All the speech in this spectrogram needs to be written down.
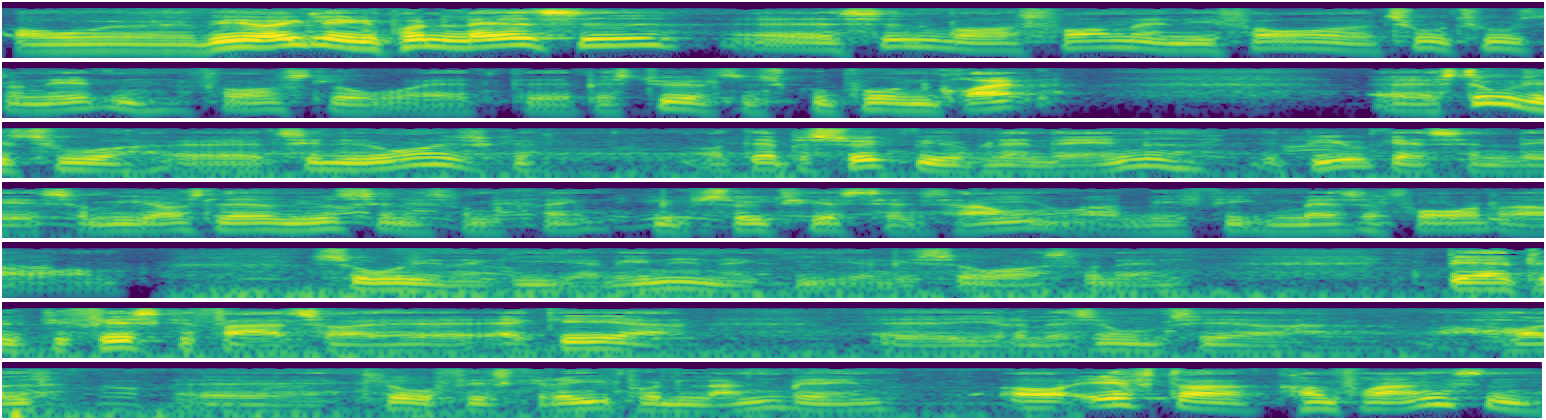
Og øh, vi har jo ikke ligget på den lade side, øh, siden vores formand i foråret 2019 foreslog, at øh, bestyrelsen skulle på en grøn øh, studietur øh, til det nordiske. Og der besøgte vi jo blandt andet et biogasanlæg, som vi også lavede en udsendelse omkring. Vi besøgte Hirstals Havn, og vi fik en masse foredrag om solenergi og vindenergi, og vi så også, hvordan bæredygtige fiskefartøj øh, agerer øh, i relation til at holde øh, klog fiskeri på den lange bane. Og efter konferencen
